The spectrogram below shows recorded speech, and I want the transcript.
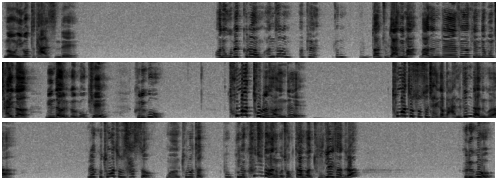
너 이것도 다 안 쓴대. 아니 500g 한 사람 앞에 좀 난좀 양이 마- 많은데 생각했는데 뭐 자기가 민다 그러니까 오케이 그리고 토마토를 사는데 토마토 소스 자기가 만든다는 거야 그래갖고 토마토 샀어 뭐 토마토 뭐 그냥 크지도 않은 거 적당한 거 두 개를 사더라? 그리고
